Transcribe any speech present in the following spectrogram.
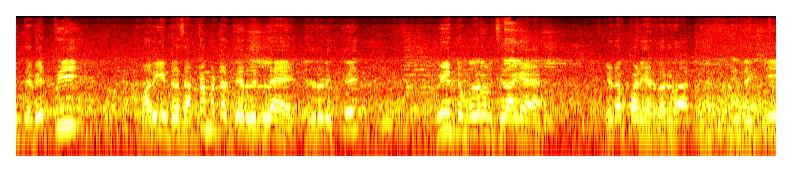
இந்த வெற்றி வருகின்ற சட்டமன்ற தேர்தலில் எதிரொலித்து மீண்டும் முதலமைச்சராக எடப்பாடியார் வருவார். இன்றைக்கு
